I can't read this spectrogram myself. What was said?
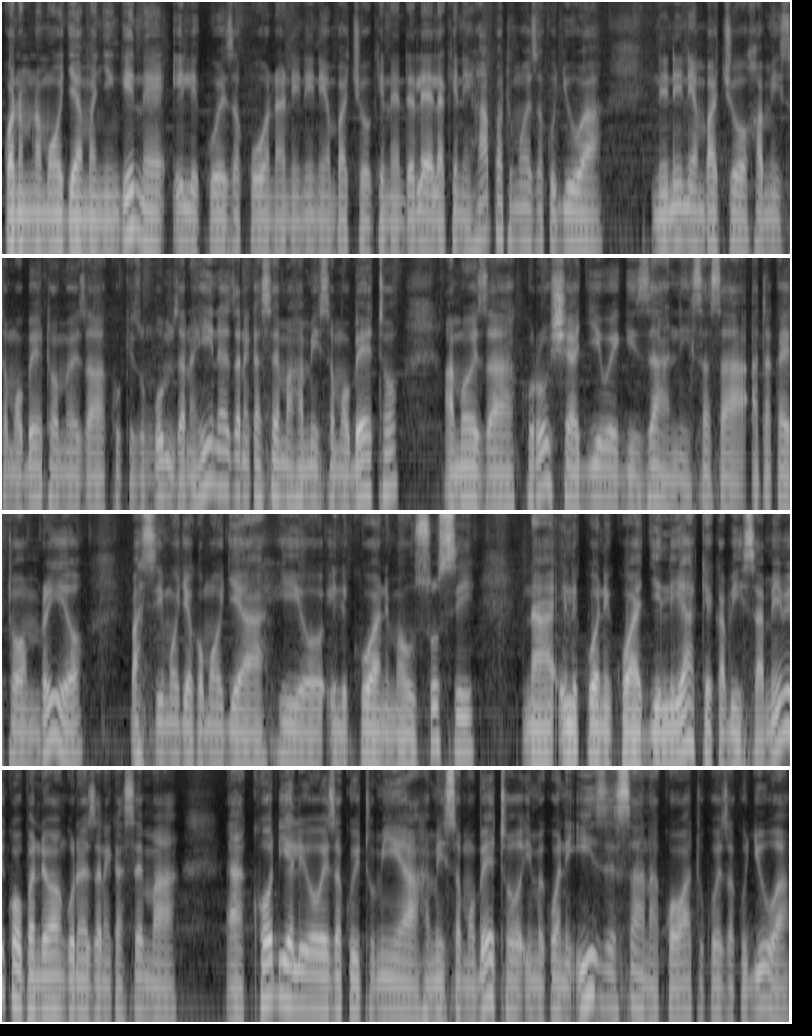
kwa namna moja ama nyingine, ili kuweza kuona ni nini ambacho kinaendelea. Lakini hapa tumeweza kujua ni nini ambacho Hamisa Mobeto ameweza kukizungumza, na hii naweza nikasema Hamisa Mobeto ameweza kurusha jiwe gizani. Sasa atakayetoa mrio basi moja kwa moja hiyo ilikuwa ni mahususi na ilikuwa ni kwa ajili yake kabisa. Mimi kwa upande wangu naweza nikasema uh, kodi aliyoweza kuitumia Hamisa Mobeto imekuwa ni easy sana kwa watu kuweza kujua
